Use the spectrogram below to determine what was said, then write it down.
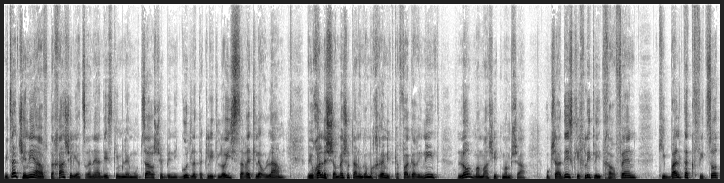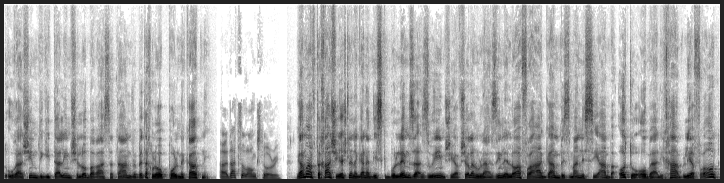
מצד שני, ההבטחה של יצרני הדיסקים למוצר שבניגוד לתקליט לא יישרט לעולם ויוכל לשמש אותנו גם אחרי מתקפה גרעינית, לא ממש התממשה. וכשהדיסק החליט להתחרפן, קיבלת קפיצות ורעשים דיגיטליים שלא ברא השטן ובטח לא פול מקארטני. Uh, that's a long story. גם ההבטחה שיש לנגן הדיסק בולם זעזועים שיאפשר לנו להאזין ללא הפרעה גם בזמן נסיעה באוטו או בהליכה בלי הפרעות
